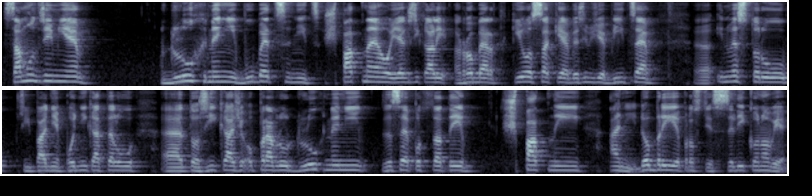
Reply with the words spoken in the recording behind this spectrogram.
Samozřejmě dluh není vůbec nic špatného, jak říkali Robert Kiyosaki, já věřím, že více investorů, případně podnikatelů eh, to říká, že opravdu dluh není ze své podstaty špatný ani dobrý, je prostě silikonově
